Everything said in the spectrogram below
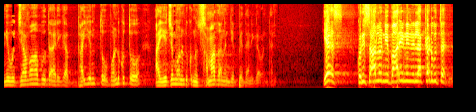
నీవు జవాబుదారిగా భయంతో వణుకుతో ఆ యజమానుడికి నువ్వు సమాధానం చెప్పేదానిగా ఉండాలి. ఎస్ కొన్నిసార్లు నీ భార్య నిన్ను లెక్క అడుగుతుంది.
